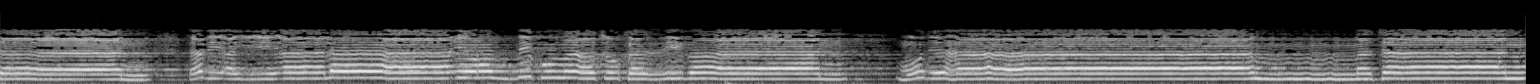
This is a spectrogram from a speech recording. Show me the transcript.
جنتان فبأي آلاء ربكما تكذبان مدهامتان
